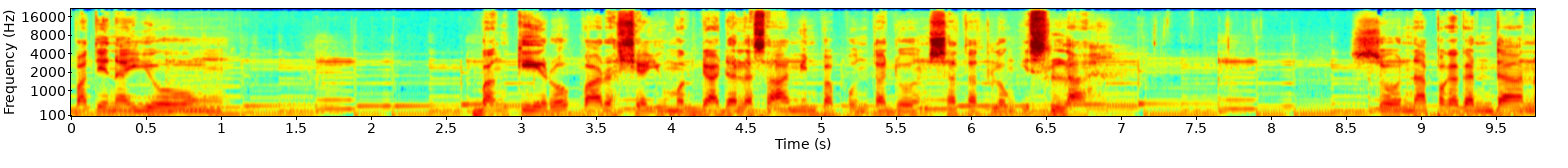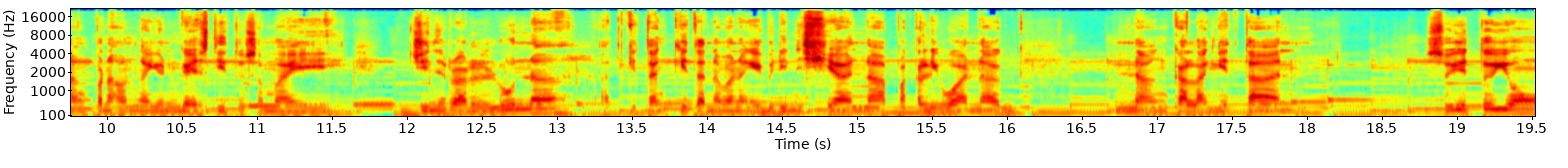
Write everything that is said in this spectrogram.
pati na yung bangkero para siya yung magdadala sa amin papunta doon sa tatlong isla. So napakaganda ng panahon ngayon guys dito sa may General Luna at kitang kita naman ang ebidensya napakaliwanag ng kalangitan. So ito yung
